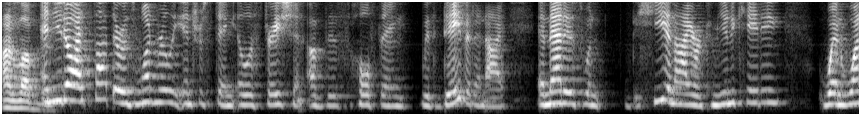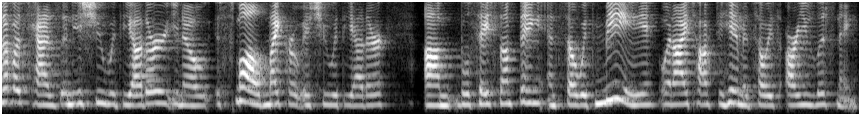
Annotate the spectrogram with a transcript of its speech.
I love this. And you know, I thought there was one really interesting illustration of this whole thing with David and I, and that is when he and I are communicating. When one of us has an issue with the other, you know, a small micro issue with the other, um, we'll say something. And so with me, when I talk to him, it's always, "Are you listening?"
